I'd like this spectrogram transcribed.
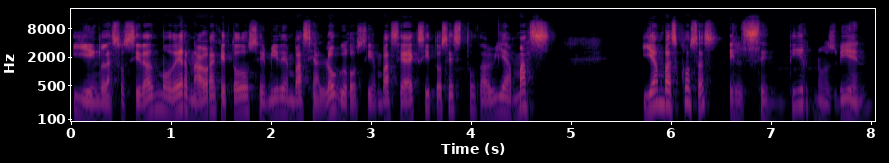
Y en la sociedad moderna, ahora que todo se mide en base a logros y en base a éxitos, es todavía más. Y ambas cosas, el sentirnos bien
